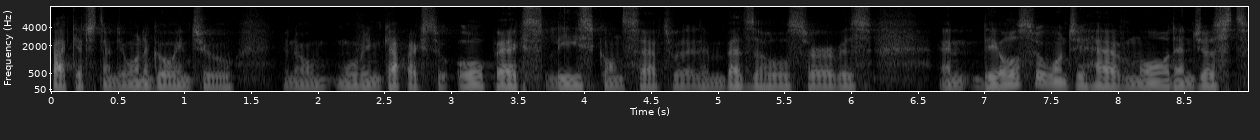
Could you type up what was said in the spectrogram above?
packaged, and they want to go into, you know, moving capex to OPEX, lease concept, where it embeds the whole service. And they also want to have more than just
